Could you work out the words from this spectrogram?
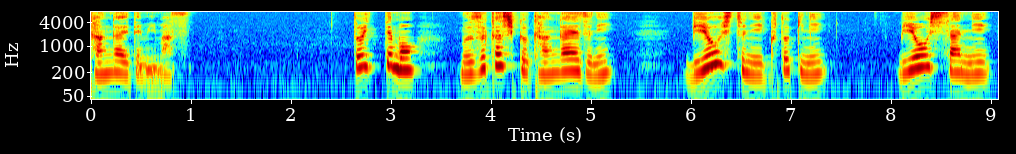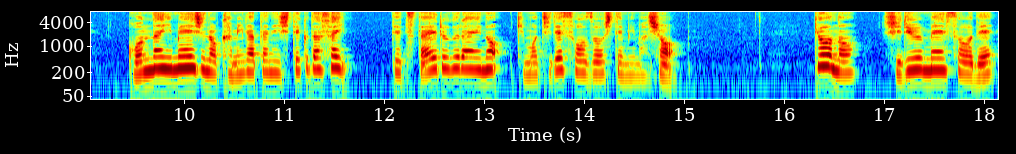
考えてみます。と言っても難しく考えずに美容室に行くときに美容師さんにこんなイメージの髪型にしてくださいって伝えるぐらいの気持ちで想像してみましょう。今日の支流瞑想で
